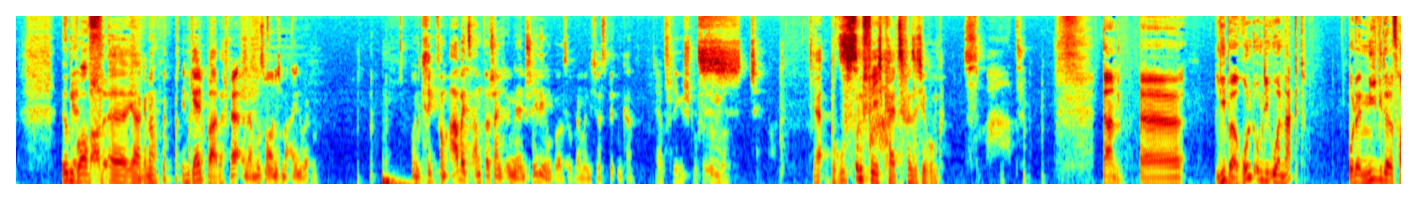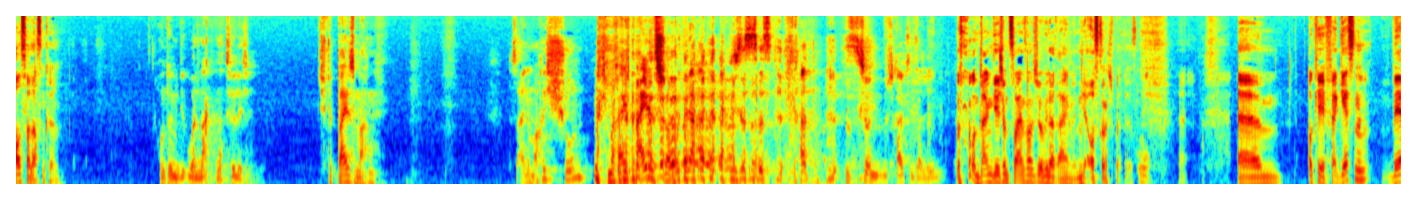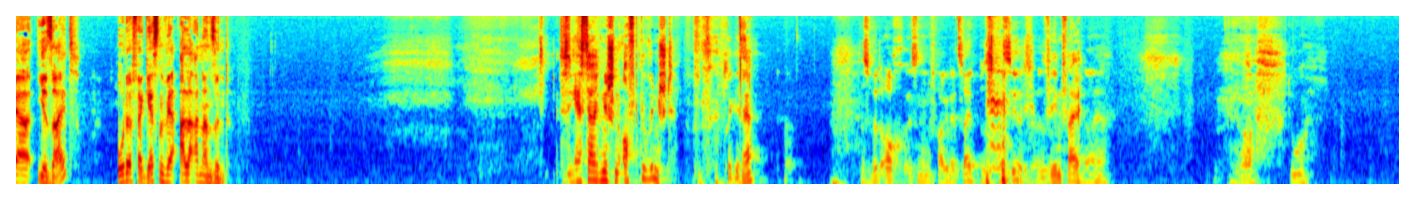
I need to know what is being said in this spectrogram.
irgendwo auf, Geldbade. äh, ja genau, in Geld bade. Ja, und dann muss man auch nicht mal einrappen. Und kriegt vom Arbeitsamt wahrscheinlich irgendeine Entschädigung oder so, wenn man nicht was bitten kann. Ja, Pflegestufe irgendwas. Ja, Berufsunfähigkeitsversicherung. Dann äh, lieber rund um die Uhr nackt oder nie wieder das Haus verlassen können. Rund um die Uhr nackt, natürlich. Ich würde beides machen. Das eine mache ich schon. Ich mache eigentlich beides schon. das ist grad, das ist schon, du beschreibst unser Leben. Und dann gehe ich um 22 Uhr wieder rein, wenn die Ausgangssperre ist. Ja. Ähm, okay, vergessen, wer ihr seid oder vergessen, wer alle anderen sind. Das erste habe ich mir schon oft gewünscht. Vergiss. Ja? Das wird auch, ist nur eine Frage der Zeit, bis es passiert. Also, Auf jeden Fall. von Daher. Ja, du.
